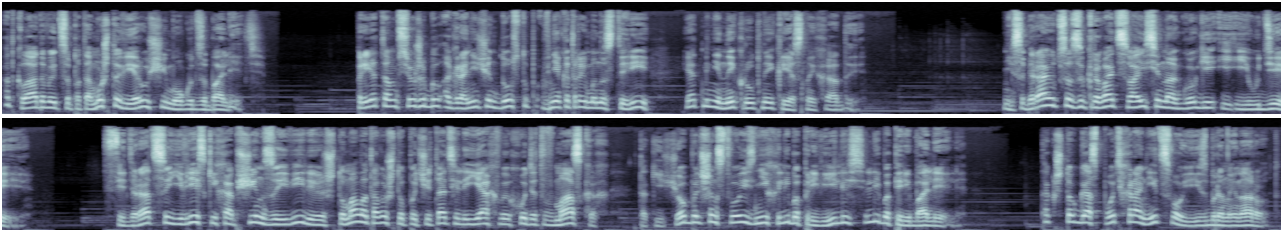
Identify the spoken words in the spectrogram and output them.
откладывается потому, что верующие могут заболеть. При этом все же был ограничен доступ в некоторые монастыри и отменены крупные крестные ходы не собираются закрывать свои синагоги и иудеи. В Федерации еврейских общин заявили, что мало того, что почитатели Яхвы ходят в масках, так еще большинство из них либо привились, либо переболели. Так что Господь хранит свой избранный народ.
